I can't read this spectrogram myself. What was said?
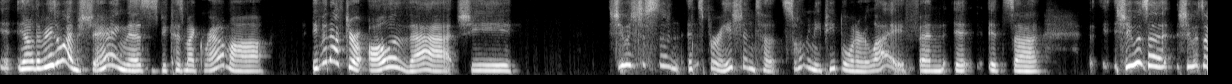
you know, the reason why I'm sharing this is because my grandma, even after all of that, she she was just an inspiration to so many people in her life and it, it's uh she was a she was a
